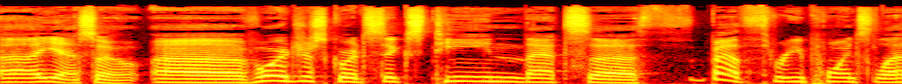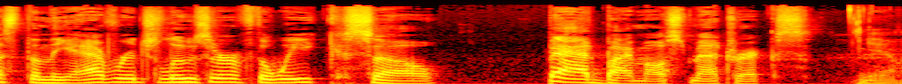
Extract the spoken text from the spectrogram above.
Uh, yeah, so uh, Voyager scored 16. That's uh, th- about three points less than the average loser of the week. So bad by most metrics. Yeah.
